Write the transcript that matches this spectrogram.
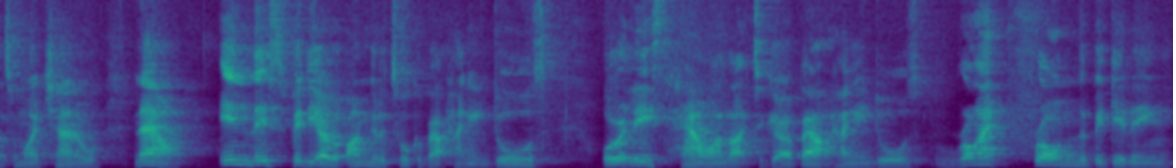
to my channel. Now, in this video, I'm gonna talk about hanging doors, or at least how I like to go about hanging doors right from the beginning,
